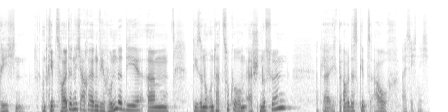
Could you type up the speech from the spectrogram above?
riechen. Und gibt es heute nicht auch irgendwie Hunde, die ähm, die so eine Unterzuckerung erschnüffeln. Okay. Äh, ich glaube, das gibt es auch. Weiß ich nicht.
